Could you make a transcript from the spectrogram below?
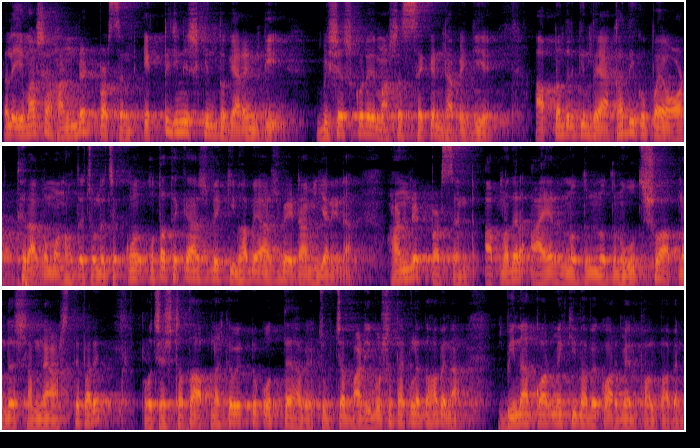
তাহলে এ মাসে হান্ড্রেড পার্সেন্ট একটি জিনিস কিন্তু গ্যারেন্টি বিশেষ করে মাসের সেকেন্ড হাফে গিয়ে। আপনাদের কিন্তু একাধিক উপায়ে অর্থের আগমন হতে চলেছে। কোথা থেকে আসবে, কীভাবে আসবে, এটা আমি জানি না। হান্ড্রেড পারসেন্ট আপনাদের আয়ের নতুন নতুন উৎস আপনাদের সামনে আসতে পারে। প্রচেষ্টা তো আপনাকেও একটু করতে হবে। চুপচাপ বাড়ি বসে থাকলে তো হবে না। বিনা কর্মে কীভাবে কর্মের ফল পাবেন?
